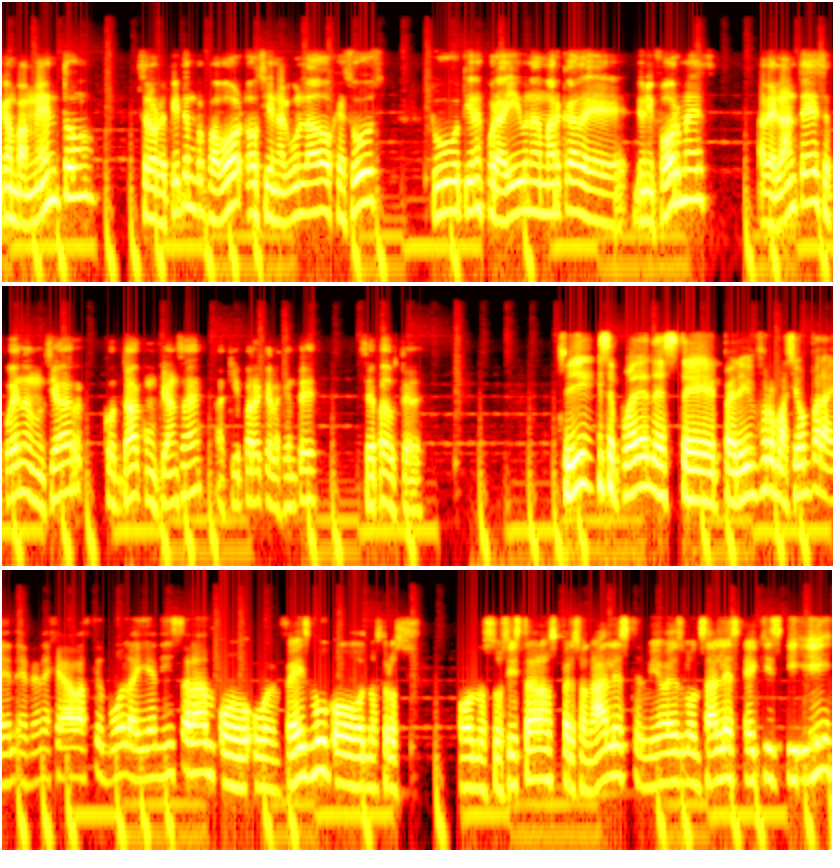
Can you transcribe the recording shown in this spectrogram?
campamento. Se lo repiten, por favor. O si en algún lado Jesús Tú tienes por ahí una marca de, uniformes. Adelante, se pueden anunciar con toda confianza ¿eh? aquí para que la gente sepa de ustedes. Sí, se pueden este, pedir información para en, NGA Basketball ahí en Instagram o, en Facebook o nuestros, o nuestros Instagrams personales. El mío es González XII.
